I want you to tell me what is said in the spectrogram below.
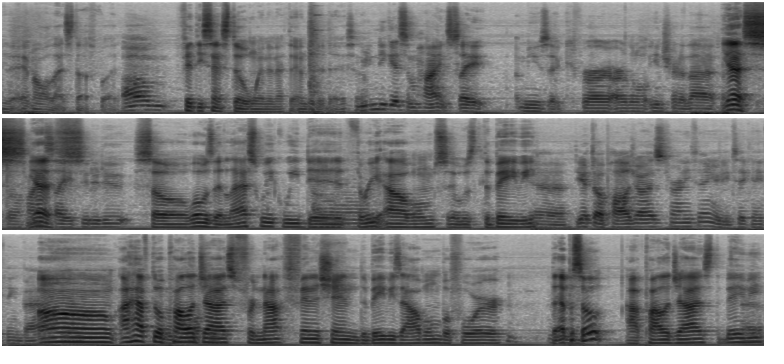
and, and all that stuff. But Um, Fifty Cent still winning at the end of the day. So we need to get some hindsight music for our, our little intro to that. Yes, yes. doo-doo-doo. so what was it? Last week we did Um, three albums. It was the baby. Yeah. Do you have to apologize for anything, or do you take anything back? Um, I have to apologize for not finishing the baby's album before the episode. I apologize, the baby.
